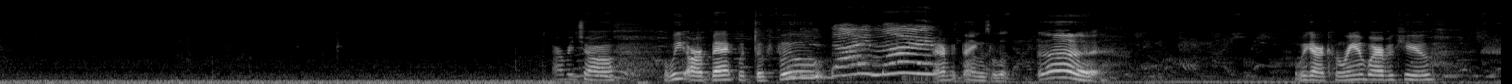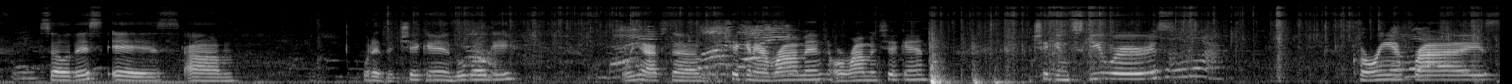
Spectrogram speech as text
All right, y'all. We are back with the food. Everything's look good. We got Korean barbecue. So this is, um, what is it, chicken bulgogi. We have some chicken and ramen or ramen chicken. Chicken skewers. Korean fries.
